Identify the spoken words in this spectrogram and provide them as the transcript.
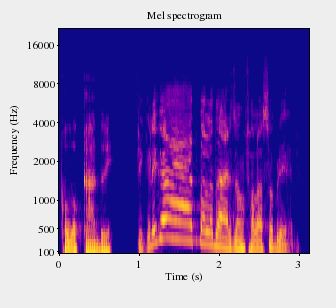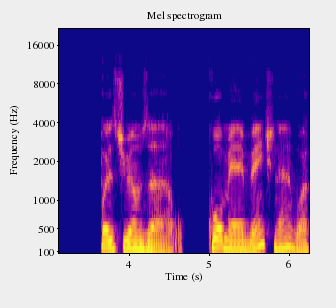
colocado aí. Fica ligado, Valadares, vamos falar sobre ele. Depois tivemos a, o Come Event, né? O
